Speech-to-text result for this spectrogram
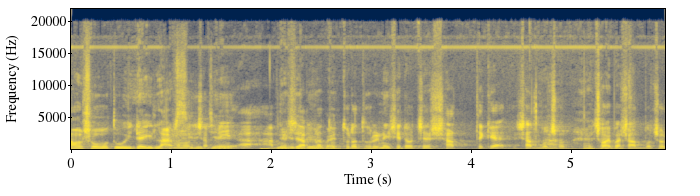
আমার সম্ভবত ওইটাই লাস্ট মানে সিরিজ যে আপনি যদি আপনার তথ্যটা ধরে নিই সেটা হচ্ছে সাত থেকে সাত বছর হ্যাঁ, ছয় বা সাত বছর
